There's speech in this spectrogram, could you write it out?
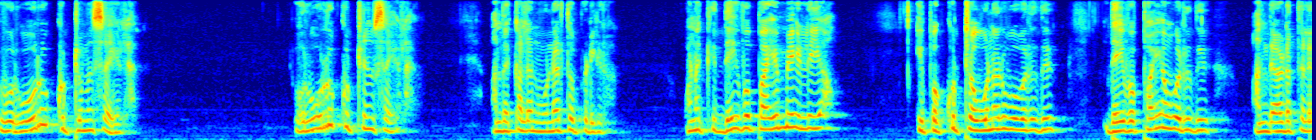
இவர் ஒரு குற்றமும் செய்யலை. ஒரு ஒரு குற்றம் செய்யலை. அந்த கலன் உணர்த்தப்படுகிறான். உனக்கு தெய்வ பயமே இல்லையா? இப்போ குற்ற உணர்வு வருது தெய்வ பயம் வருது. அந்த இடத்துல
